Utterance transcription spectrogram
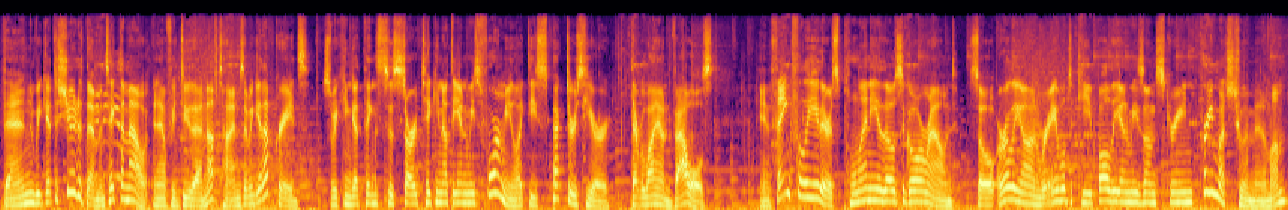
then we get to shoot at them and take them out. And if we do that enough times, then we get upgrades. So we can get things to start taking out the enemies for me, like these specters here that rely on vowels. And thankfully, there's plenty of those to go around. So early on, we're able to keep all the enemies on screen pretty much to a minimum.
